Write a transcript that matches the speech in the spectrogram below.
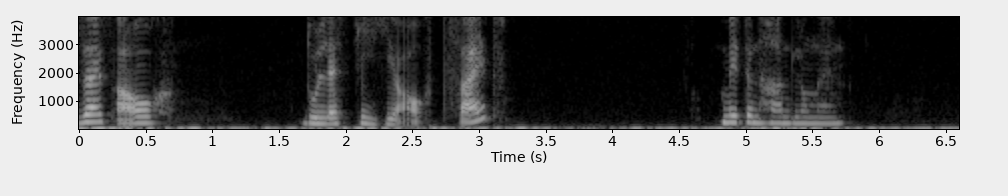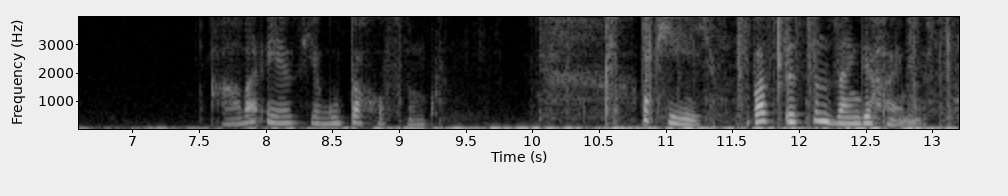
Sei es auch, du lässt dir hier auch Zeit mit den Handlungen. Aber er ist hier guter Hoffnung. Okay, was ist denn sein Geheimnis?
